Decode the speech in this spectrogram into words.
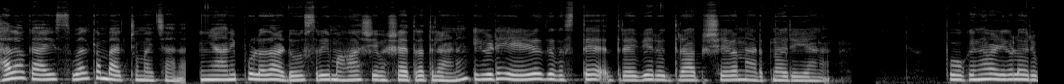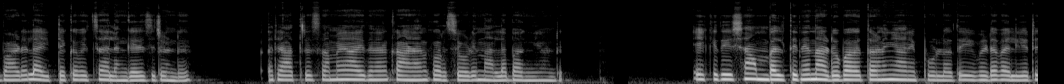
Hello guys welcome back to my channel ഞാനിപ്പോൾ ഉള്ളത് അടൂർ ശ്രീ മഹാശിവക്ഷേത്രത്തിലാണ്. ഇവിടെ ഏഴ് ദിവസത്തെ ദ്രവ്യ രുദ്രാഭിഷേകം നടന്നു വരികയാണ് പോകുന്ന വഴികൾ ഒരുപാട് ലൈറ്റൊക്കെ വെച്ച് അലങ്കരിച്ചിട്ടുണ്ട്. രാത്രി സമയമായതിനാൽ കാണാൻ കുറച്ചുകൂടി നല്ല ഭംഗിയുണ്ട്. ഏകദേശം അമ്പലത്തിന്റെ നടുഭാഗത്താണ് ഞാനിപ്പോൾ ഉള്ളത് ഇവിടെ വലിയൊരു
